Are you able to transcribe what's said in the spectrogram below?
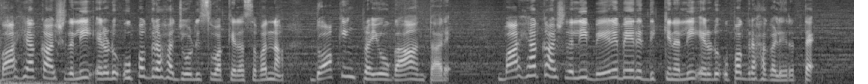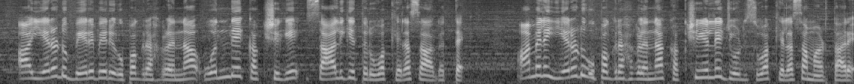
ಬಾಹ್ಯಾಕಾಶದಲ್ಲಿ ಎರಡು ಉಪಗ್ರಹ ಜೋಡಿಸುವ ಕೆಲಸವನ್ನ ಡಾಕಿಂಗ್ ಪ್ರಯೋಗ ಅಂತಾರೆ. ಬಾಹ್ಯಾಕಾಶದಲ್ಲಿ ಬೇರೆ ಬೇರೆ ದಿಕ್ಕಿನಲ್ಲಿ ಎರಡು ಉಪಗ್ರಹಗಳಿರುತ್ತೆ. ಆ ಎರಡು ಬೇರೆ ಬೇರೆ ಉಪಗ್ರಹಗಳನ್ನು ಒಂದೇ ಕಕ್ಷೆಗೆ ಸಾಲಿಗೆ ತರುವ ಕೆಲಸ ಆಗತ್ತೆ. ಆಮೇಲೆ ಎರಡು ಉಪಗ್ರಹಗಳನ್ನು ಕಕ್ಷೆಯಲ್ಲೇ ಜೋಡಿಸುವ ಕೆಲಸ ಮಾಡ್ತಾರೆ.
